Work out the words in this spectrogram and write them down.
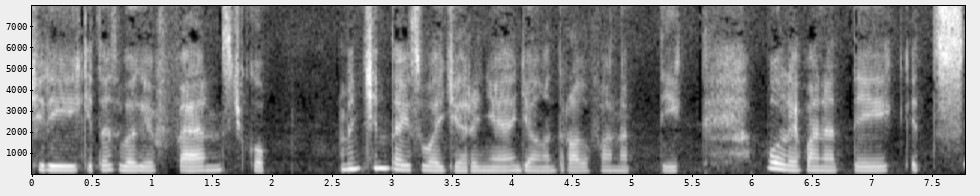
Jadi kita sebagai fans cukup mencintai sewajarnya jangan terlalu fanatik. Boleh fanatik it's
